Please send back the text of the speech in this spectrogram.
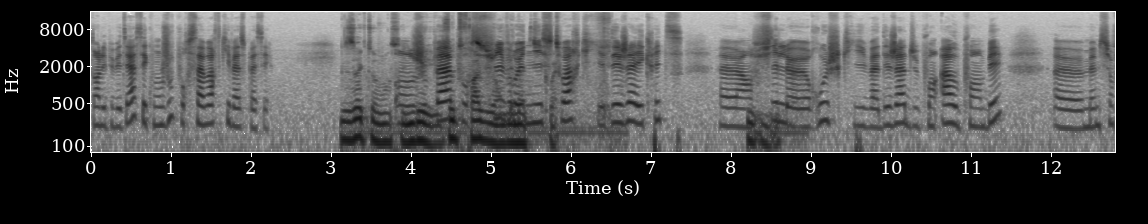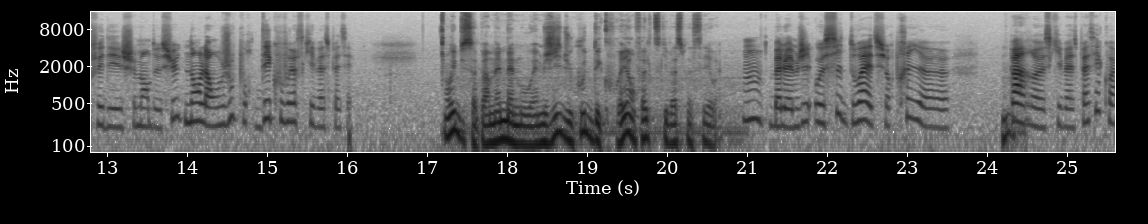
dans, les PBTA, c'est qu'on joue pour savoir ce qui va se passer. Exactement. On ne joue pas pour suivre une histoire qui est déjà écrite, un mhm. fil rouge qui va déjà du point A au point B, même si on fait des chemins dessus. Non, là, on joue pour découvrir ce qui va se passer. Oui, puis ça permet même au MJ du coup de découvrir en fait ce qui va se passer. Ouais. Hmm, bah, le MJ aussi doit être surpris euh, hmm. par euh, ce qui va se passer quoi,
